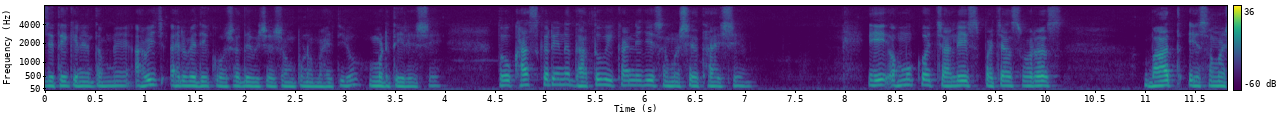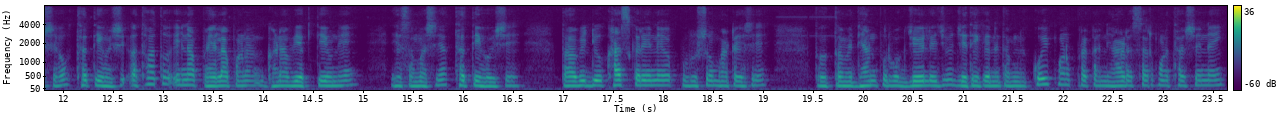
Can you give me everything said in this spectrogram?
જેથી કરીને તમને આવી જ આયુર્વેદિક ઔષધિ વિશે સંપૂર્ણ માહિતીઓ મળતી રહેશે. તો ખાસ કરીને ધાતુ વિકારની જે સમસ્યા થાય છે, એ અમુક ચાલીસ પચાસ વર્ષ બાદ એ સમસ્યાઓ થતી હોય છે. અથવા તો એના પહેલાં પણ ઘણા વ્યક્તિઓને એ સમસ્યા થતી હોય છે. તો આ વીડિયો ખાસ કરીને પુરુષો માટે છે. તો તમે ધ્યાનપૂર્વક જોઈ લેજો. જેથી કરીને તમને કોઈ પણ પ્રકારની આડઅસર પણ થશે નહીં.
